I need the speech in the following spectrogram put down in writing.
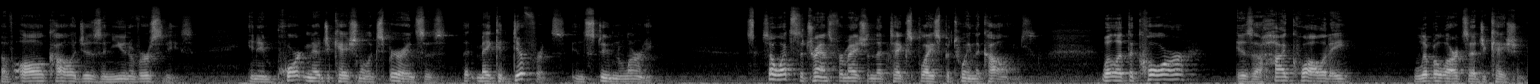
of all colleges and universities in important educational experiences that make a difference in student learning. So what's the transformation that takes place between the columns? Well, at the core is a high quality liberal arts education.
